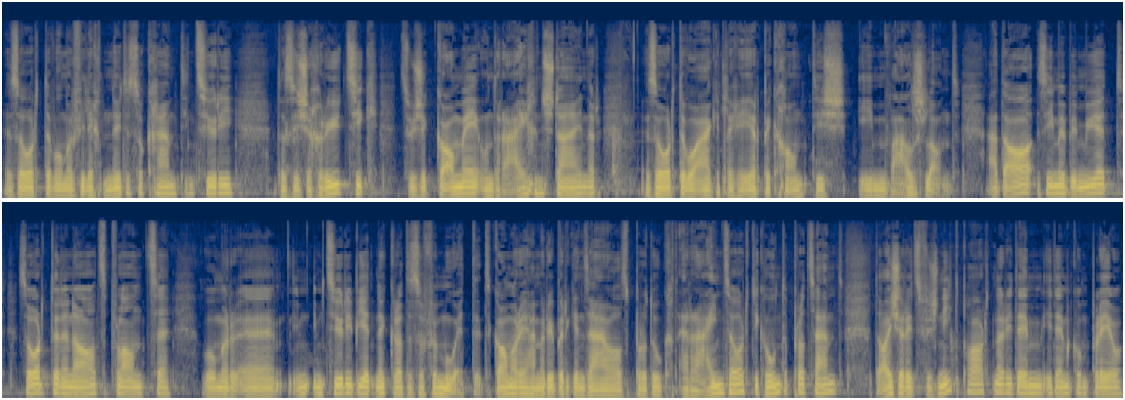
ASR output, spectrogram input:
eine Sorte, die man vielleicht nicht so kennt in Zürich. Das ist eine Kreuzung zwischen Gamme und Reichensteiner. Eine Sorte, die eigentlich eher bekannt ist im Welschland. Auch da sind wir bemüht, Sorten anzupflanzen, wo man äh, im, im Zürichbiet nicht gerade so vermutet. Gamare haben wir übrigens auch als Produkt eine Reinsorte, 100%. Da ist er jetzt Verschnittpartner in dem, in dem Compleo.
